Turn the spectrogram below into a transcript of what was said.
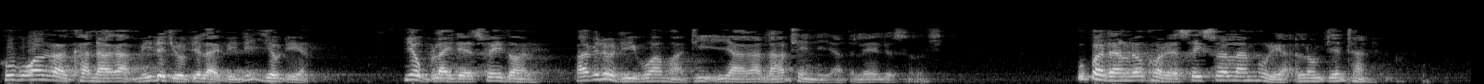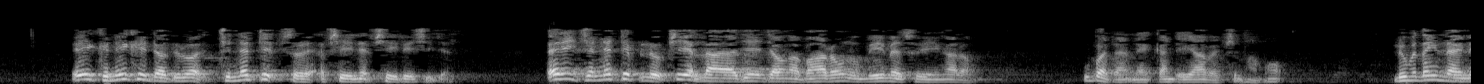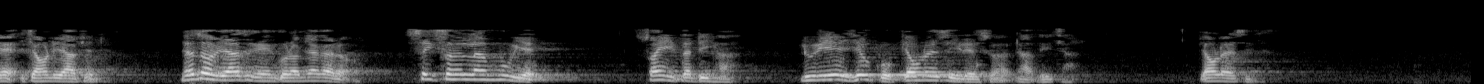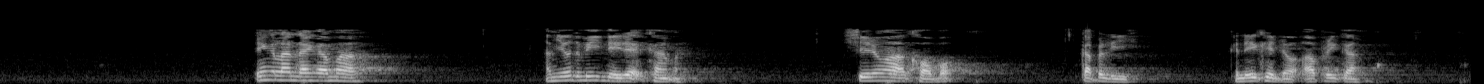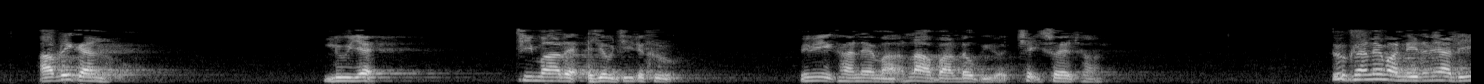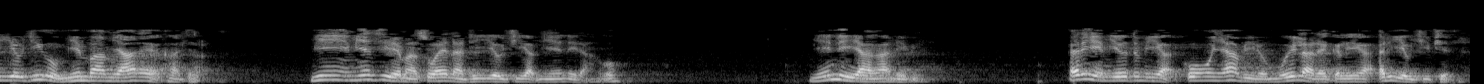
ဟိုဘဝကခန္ဓာကမိတကြိုပြစ်လိုက်ပြီနိရုပ်တရားမြုပ်ပလိုက်တယ်ဆွေးသွားတယ်ဘာဖြစ်လို့ဒီဘဝမှာဒီအရာကလားထင်နေရတယ်လဲလို့ဆိုလို့ရှိဥပါဒံလို့ခေါ်တဲ့စိတ်ဆွဲလန်းမှုတွေကအလွန်ပြင်းထန်တယ်အေးခဏခေတ်တော့သူတို့ genetic ဆိုတဲ့အဖြေနဲ့ဖြေလေးရှိတယ် အဲ့ဒီ genetic လို့ဖြစ်လာခြင်းအကြောင်းကဘာတော့လို့မေးမယ်ဆိုရင်ကတော့ဥပါဒဏ်နဲ့ကံတရားပဲဖြစ်မှာပေါ့လူမသိနိုင်တဲ့အကြောင်းတရားဖြစ်တယ်မြတ်စွာဘုရားသခင်ကိုရောမြတ်ကတော့စိတ်ဆွဲလန်းမှုရဲ့စွန့်ရည်တတိဟာလူတွေရဲ့ရုပ်ကိုပြောင်းလဲစေတယ်ဆိုတာဒါသေးချာပြောင်းလဲစေတယ်အင်္ဂလန်နိုင်ငံမှာ အမျိုးသမီးနေတဲ့အခန်းမှာရှင်းတော့အခေါ်ပေါ့ကပလီခဏခေတ်တော့အာဖရိကအာဖရိကန်လူရဲ့ကြီးမားတဲ့အယုတ်ကြီးတစ်ခုမိမိခန်းထဲမှာအလှပလုပ်ပြီးတော့ချိတ်ဆွဲထားသူခန်းထဲမှာနေသမျှဒီယုတ်ကြီးကိုမြင်ပါများတဲ့အခါကျတော့ မြင်မျက်စိထဲမှာစွဲလာဒီယုတ်ကြီးကမြင်နေတာဟုတ်မြင်နေရကနေပြီအဲ့ဒီအမျိုးသမီးကကိုဝင်ရပြီးတော့မွေးလာတဲ့ကလေးကအဲ့ဒီယုတ်ကြီးဖြစ်တယ်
